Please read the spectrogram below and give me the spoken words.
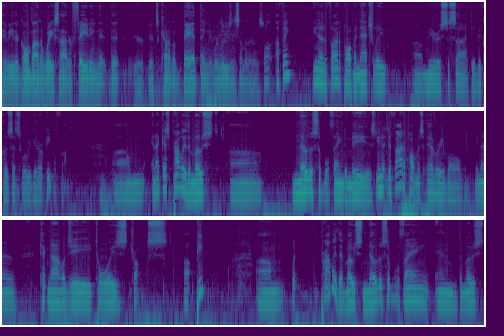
have either gone by the wayside or fading that, that it's kind of a bad thing that we're losing some of those? Well, I think you know the fire department naturally uh, mirrors society because that's where we get our people from. Mm-hmm. Um, and I guess probably the most uh, noticeable thing to me is you know the fire department's ever evolving. You know, technology, toys, trucks, uh, people. Um, but probably the most noticeable thing and the most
